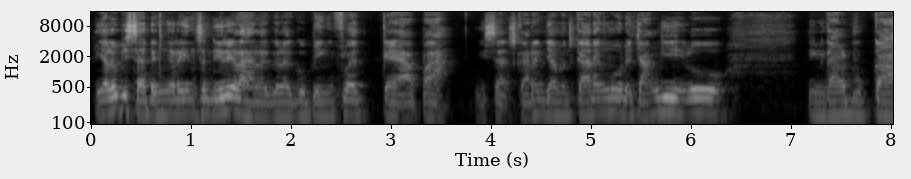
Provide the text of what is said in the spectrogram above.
Ya lu bisa dengerin sendiri lah lagu-lagu Pink Floyd kayak apa. Bisa sekarang zaman sekarang lu udah canggih lu tinggal buka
